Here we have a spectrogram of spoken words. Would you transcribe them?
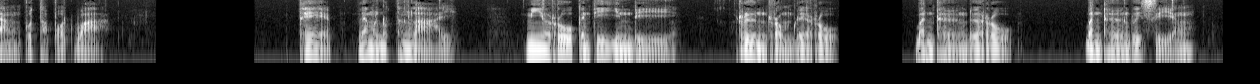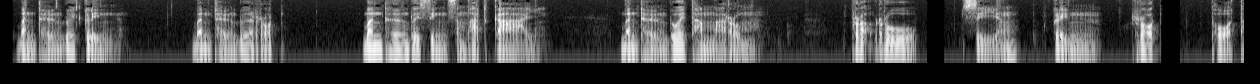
ดังพุทธพจน์ว่า เทพและมนุษย์ทั้งหลาย มีรูปเป็นที่ยินดี รื่นรมด้วยรูป บันเทิงด้วยรูป บันเทิงด้วยเสียง บันเทิงด้วยกลิ่น บันเทิงด้วยรส บันเทิงด้วยสิ่งสัมผัสกาย บันเทิงด้วยธรรมารมณ์เพราะรูป เสียง กลิ่น รสโผฏฐ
